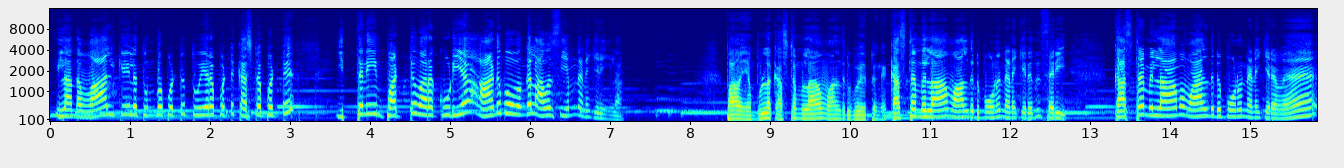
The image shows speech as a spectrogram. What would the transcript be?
இல்ல அந்த வாழ்க்கையில துன்பப்பட்டு துயரப்பட்டு கஷ்டப்பட்டு இத்தனையும் பட்டு வரக்கூடிய அனுபவங்கள் அவசியம் நினைக்கிறீங்களா? பாவம் என் புள்ள கஷ்டம் இல்லாம வாழ்ந்துட்டு போயிட்டுங்க கஷ்டம் இல்லாம வாழ்ந்துட்டு போகணும்னு நினைக்கிறது சரி. கஷ்டம் இல்லாம வாழ்ந்துட்டு போகணும்னு நினைக்கிறவன்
